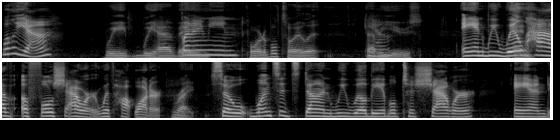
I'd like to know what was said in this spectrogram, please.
well, yeah. We we have But a I mean, portable toilet that Yeah. we use. and we will And- have a full shower with hot water. Right. So once it's done, we will be able to shower and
